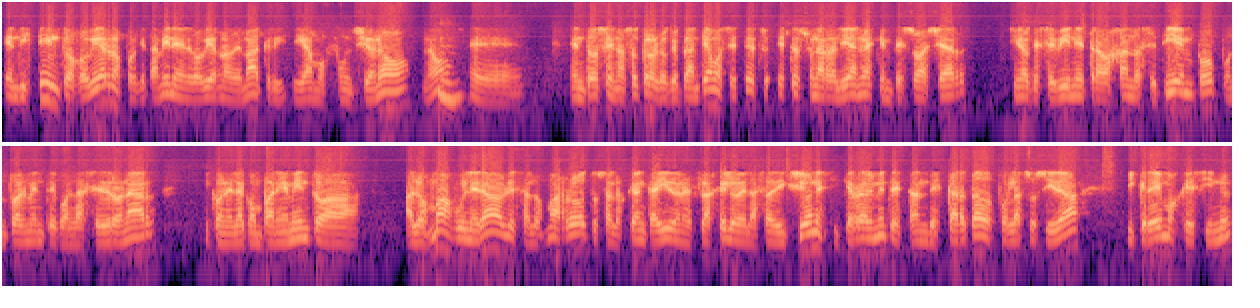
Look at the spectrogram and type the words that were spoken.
en distintos gobiernos, porque también en el gobierno de Macri, digamos, funcionó, ¿no? Mm. Eh, entonces nosotros lo que planteamos, esto es, esto es una realidad, no es que empezó ayer, sino que se viene trabajando hace tiempo, puntualmente con la Cedronar y con el acompañamiento a, a los más vulnerables, a los más rotos, a los que han caído en el flagelo de las adicciones y que realmente están descartados por la sociedad y creemos que sin,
